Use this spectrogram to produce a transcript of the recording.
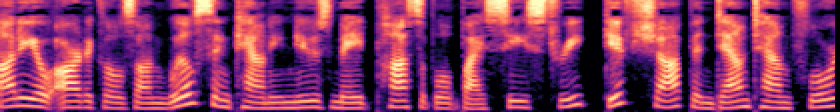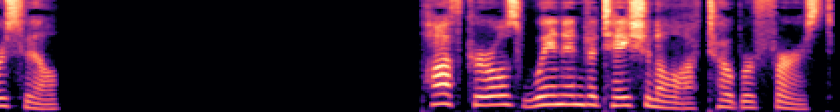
Audio articles on Wilson County News made possible by C Street Gift Shop in downtown Floresville. Poth Girls Win Invitational October 1st.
